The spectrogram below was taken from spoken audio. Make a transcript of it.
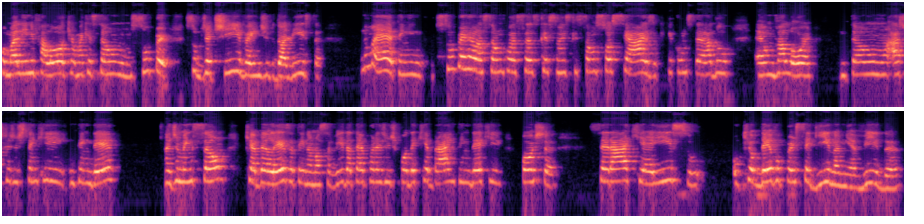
como a Aline falou, que é uma questão super subjetiva e individualista, não é, tem super relação com essas questões que são sociais, o que é considerado é, um valor. Então, acho que a gente tem que entender a dimensão que a beleza tem na nossa vida, até para a gente poder quebrar e entender que, poxa, será que é isso o que eu devo perseguir na minha vida?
